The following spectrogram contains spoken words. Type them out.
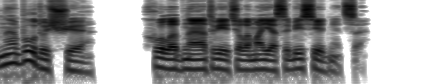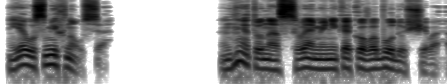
«На будущее», — холодно ответила моя собеседница. Я усмехнулся. «Нет у нас с вами никакого будущего»,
